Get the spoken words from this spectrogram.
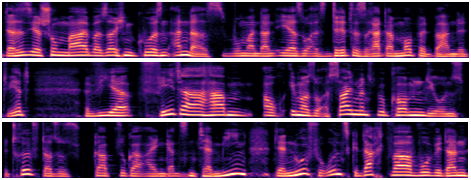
das ist ja schon mal bei solchen Kursen anders, wo man dann eher so als drittes Rad am Moped behandelt wird. Wir Väter haben auch immer so Assignments bekommen, die uns betrifft. Also es gab sogar einen ganzen Termin, der nur für uns gedacht war, wo wir dann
